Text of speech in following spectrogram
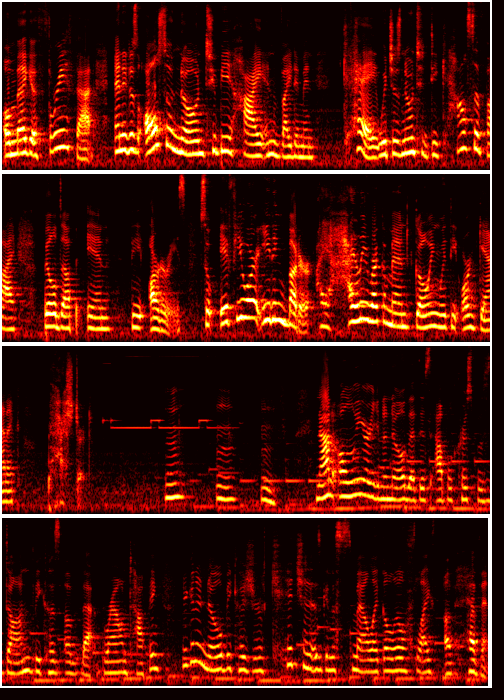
omega-3 fat, and it is also known to be high in vitamin K, which is known to decalcify buildup in the arteries. So if you are eating butter, I highly recommend going with the organic pastured. Mm, mm, mm. Not only are you gonna know that this apple crisp was done because of that brown topping, you're gonna know because your kitchen is gonna smell like a little slice of heaven.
